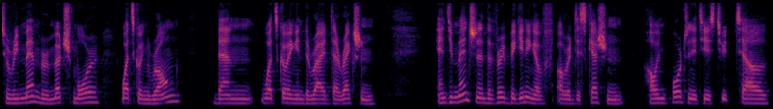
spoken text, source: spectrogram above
to remember much more what's going wrong than what's going in the right direction. And you mentioned at the very beginning of our discussion how important it is to tell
